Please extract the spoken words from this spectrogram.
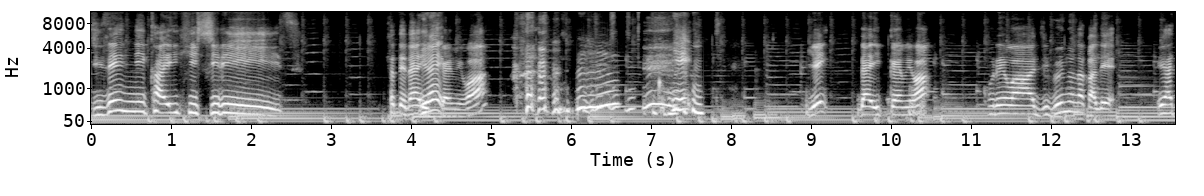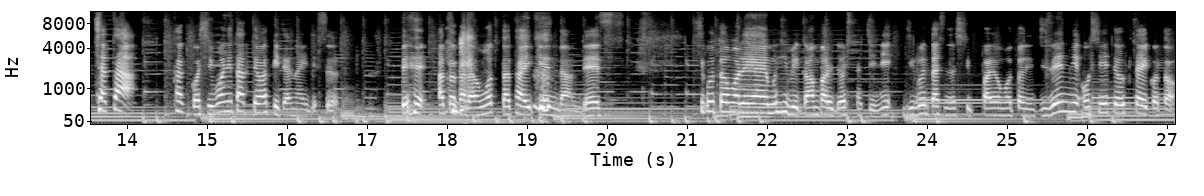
事前に回避シリーズ」さて第1回目は？イエイ。イエイ。第1回目はこれは自分の中でやっちゃった。かっこ下ネタってわけじゃないです。で後から思った体験談です仕事も恋愛も日々頑張る女子たちに自分たちの失敗をもとに事前に教えておきたいこと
